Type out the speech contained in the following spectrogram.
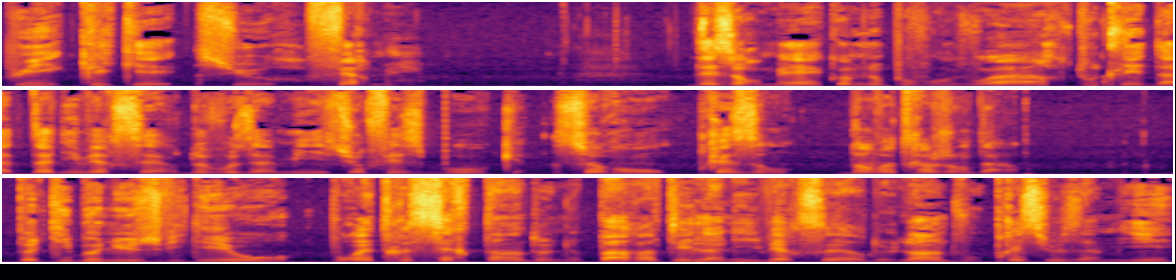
puis cliquez sur Fermer. Désormais, comme nous pouvons le voir, toutes les dates d'anniversaire de vos amis sur Facebook seront présentes dans votre agenda. Petit bonus vidéo, pour être certain de ne pas rater l'anniversaire de l'un de vos précieux amis,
